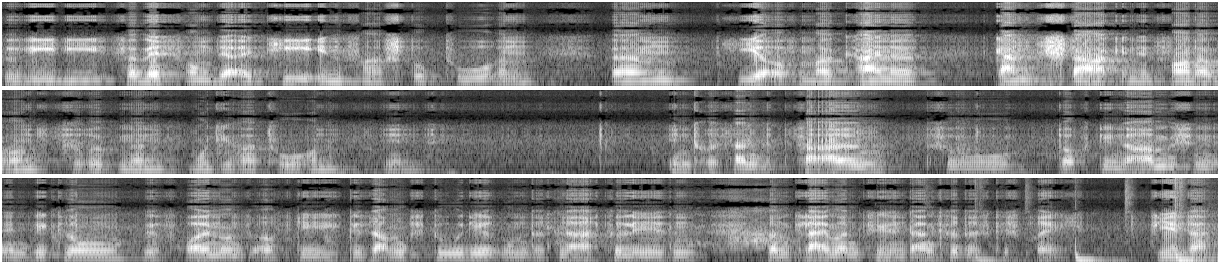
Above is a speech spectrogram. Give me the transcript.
sowie die Verbesserung der IT-Infrastrukturen ähm, hier offenbar keine ganz stark in den Vordergrund zu rückenden Motivatoren sind. Interessante Zahlen zu doch dynamischen Entwicklungen. Wir freuen uns auf die Gesamtstudie, um das nachzulesen. Von Kleimann, vielen Dank für das Gespräch. Vielen Dank.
